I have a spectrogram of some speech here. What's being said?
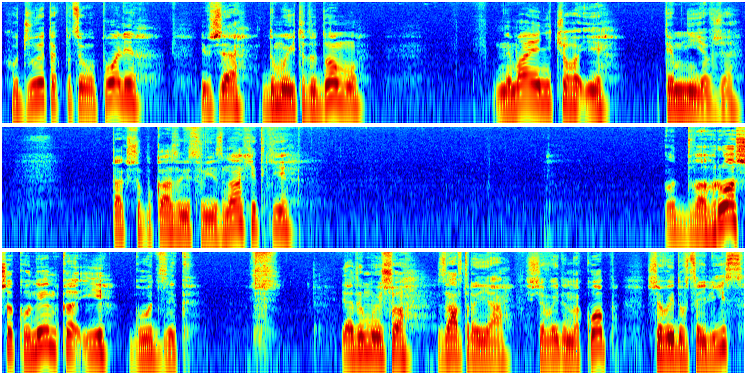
Ходжу я так по цьому полі і вже думаю йти додому. Немає нічого і темніє вже. Так що показую свої знахідки. От два гроша, конинка і гудзик. Я думаю, що завтра я ще вийду на коп, ще вийду в цей ліс.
